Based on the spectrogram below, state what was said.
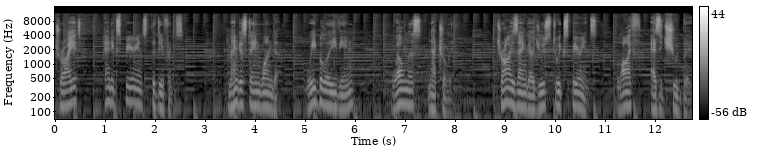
Try it and experience the difference. Mangosteen Wonder. We believe in wellness naturally. Try XanGo Juice to experience life as it should be.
